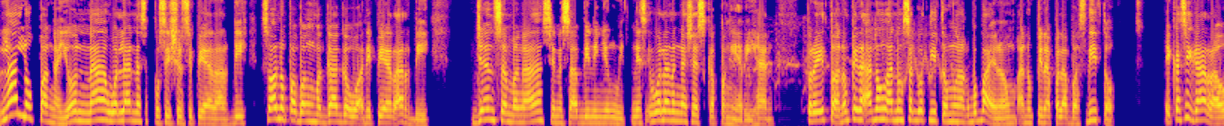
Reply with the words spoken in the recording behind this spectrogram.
lalo pa ngayon na wala na sa posisyon si PRRD. So ano pa bang magagawa ni PRRD diyan sa mga sinasabi ninyong witness? Eh, wala na nga siya sa kapangyarihan. Pero ito, anong pina, anong anong sagot dito mga kababayan? Anong, anong pinapalabas dito? Eh kasi nga raw,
